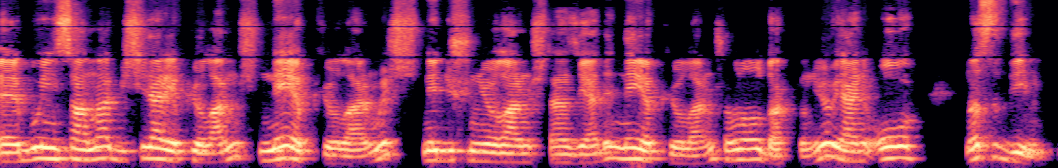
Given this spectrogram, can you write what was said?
e, bu insanlar bir şeyler yapıyorlarmış, ne yapıyorlarmış, ne düşünüyorlarmıştan ziyade ne yapıyorlarmış? Ona odaklanıyor. Yani o nasıl diyeyim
